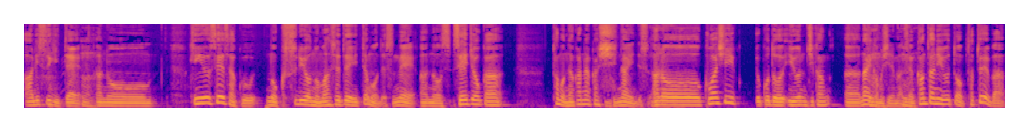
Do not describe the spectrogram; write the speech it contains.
ありすぎて、うん、あの金融政策の薬を飲ませていてもですね、あの、正常化、多分なかなかしないんです。あの、詳しいことを言う時間ないかもしれません。簡単に言うと、例えば、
